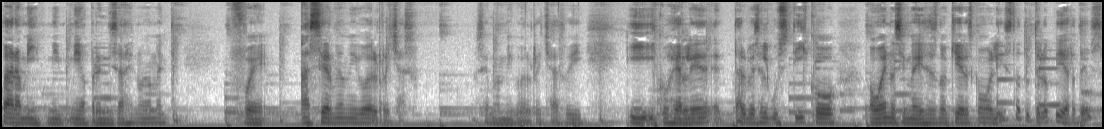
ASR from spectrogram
para mí, mi, aprendizaje nuevamente fue hacerme amigo del rechazo. Hacerme amigo del rechazo y, y, cogerle eh, tal vez el gustico. O bueno, si me dices no quieres, como listo, tú te lo pierdes.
